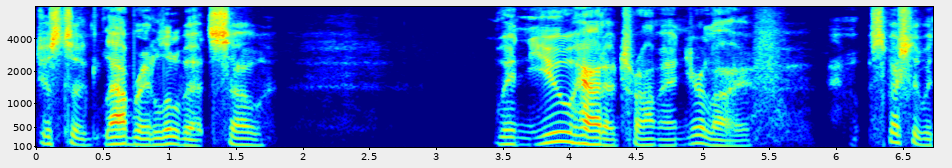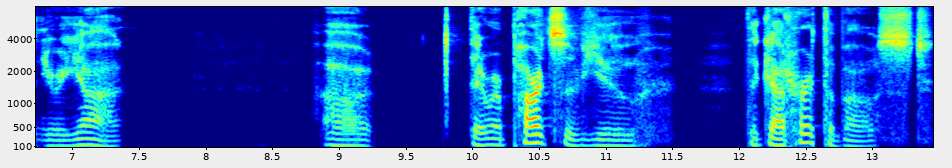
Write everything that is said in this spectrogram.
just to elaborate a little bit so when you had a trauma in your life especially when you were young uh, there were parts of you that got hurt the most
